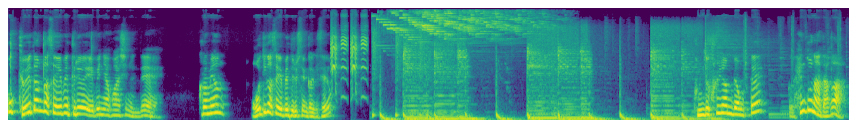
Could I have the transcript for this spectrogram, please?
꼭 교회당 가서 예배 드려야 예배냐고 하시는데 그러면 어디 가서 예배 드릴 생각이세요? 군대 훈련병 때그 행군하다가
